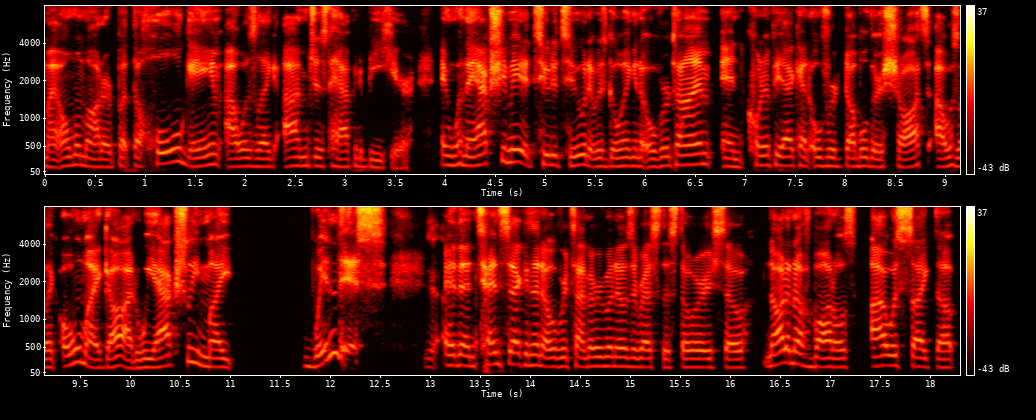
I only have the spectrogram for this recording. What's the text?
My alma mater, but the whole game, I was like, I'm just happy to be here. And when they actually made it two to two and it was going into overtime and Quinnipiac had over double their shots, I was like, oh my God, we actually might win this. Yeah. And then 10 seconds into overtime, everyone knows the rest of the story. So not enough bottles. I was psyched up.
